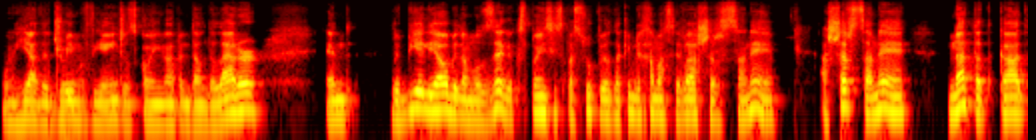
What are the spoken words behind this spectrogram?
when he had the dream of the angels going up and down the ladder. And Rabbi Eliyahu ben Amozeg explains his pasuk, v'yotakim lecha maseva asher saneh, asher saneh, not that God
